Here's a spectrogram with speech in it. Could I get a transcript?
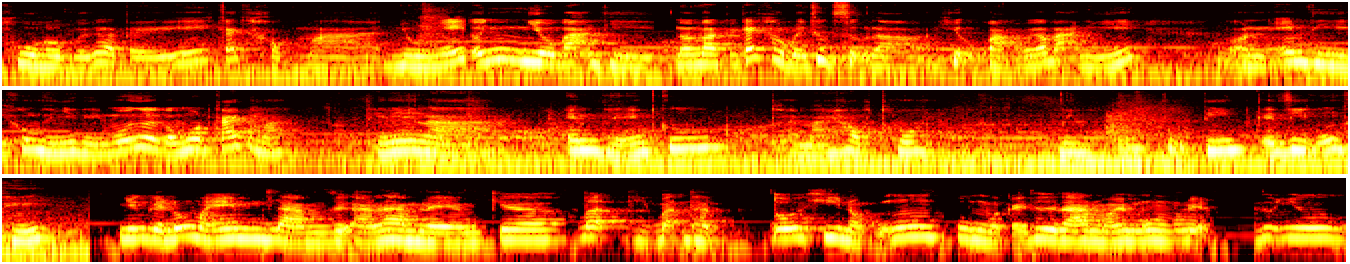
phù hợp với cả cái cách học mà nhồi nhét. Có nhiều bạn thì nó là cái cách học đấy thực sự là hiệu quả với các bạn ý. Còn em thì không thể như thế, mỗi người có một cách mà. Thế nên là em thấy em cứ thoải mái học thôi. Mình cũng tự tin, cái gì cũng thế. Những cái lúc mà em làm dự án làm này làm kia, bận thì bận thật đôi khi nó cũng cùng vào cái thời gian mà em ôn luyện. Ví dụ như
